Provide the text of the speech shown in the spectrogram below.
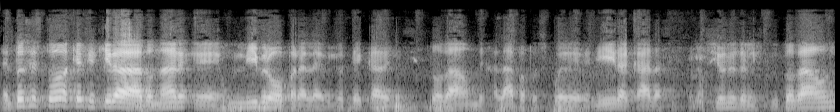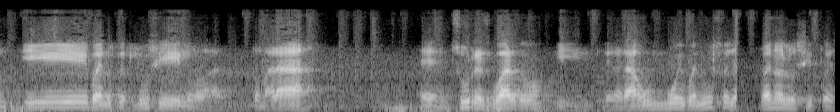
Entonces todo aquel que quiera donar eh, un libro para la biblioteca del Instituto Down de Jalapa, pues puede venir acá a las instalaciones del Instituto Down y bueno, pues Lucy lo tomará en su resguardo y le dará un muy buen uso. Bueno, Lucy, pues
